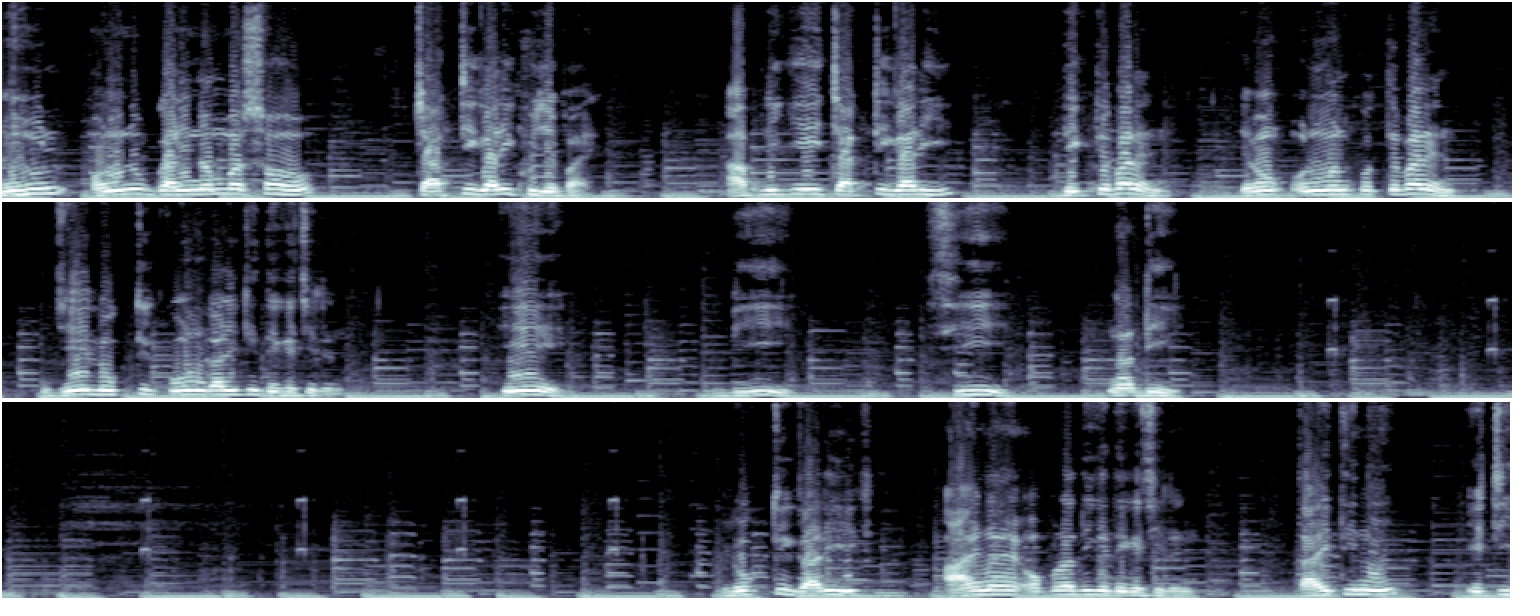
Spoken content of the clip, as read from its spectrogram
Mehul অনুরূপ গাড়ি নম্বর সহ চারটি গাড়ি খুঁজে পায়। আপনি কি এই চারটি গাড়ি দেখতে পারেন এবং অনুমান করতে পারেন যে লোকটি কোন গাড়িটি দেখেছিলেন? এ বি সি না ডি লোকটি গাড়ির আয়নায় অপরাধীকে দেখেছিলেন। তাই তিনি এটি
